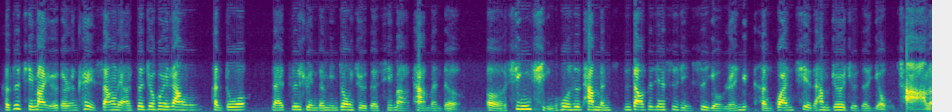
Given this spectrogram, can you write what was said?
可是起码有一个人可以商量，这就会让很多来咨询的民众觉得，起码他们的呃，心情，或是他们知道这件事情是有人很关切的，他们就会觉得有差了。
